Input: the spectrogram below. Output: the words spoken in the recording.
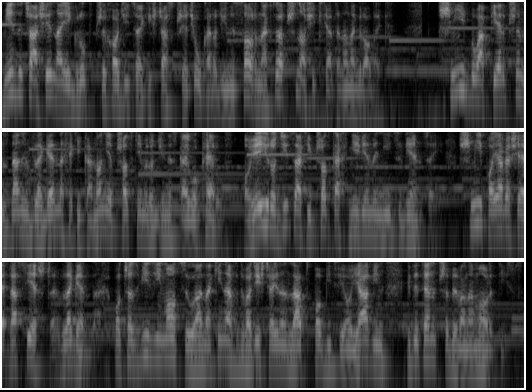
W międzyczasie na jej grób przychodzi co jakiś czas przyjaciółka rodziny Sorna, która przynosi kwiaty na nagrobek. Shmi była pierwszym znanym w legendach, jak i kanonie przodkiem rodziny Skywalkerów. O jej rodzicach i przodkach nie wiemy nic więcej. Shmi pojawia się raz jeszcze w legendach, podczas wizji mocy u Anakina w 21 lat po bitwie o Yavin, gdy ten przebywa na Mortis.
